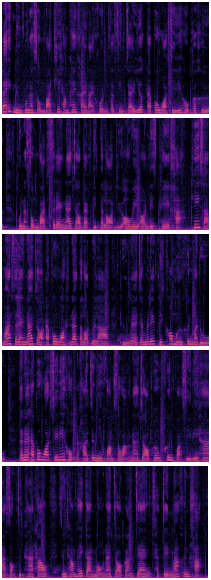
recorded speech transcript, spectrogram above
และอีกหนึ่งคุณสมบัติที่ทำให้ใครหลายคนตัดสินใจเลือก Apple Watch Series 6 ก็คือ คุณสมบัติแสดงหน้าจอแบบติดตลอดหรือ Always on Display ค่ะ ที่สามารถแสดงหน้าจอ Apple Watch ได้ตลอดเวลา ถึงแม้จะไม่ได้พลิกข้อมือขึ้นมาดู แต่ใน Apple Watch Series 6 นะคะ จะมีความสว่างหน้าจอเพิ่มขึ้นกว่า Series 5 2.5 เท่า จึงทำให้การมองหน้าจอกลางแจ้งชัดเจนมากขึ้นค่ะ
